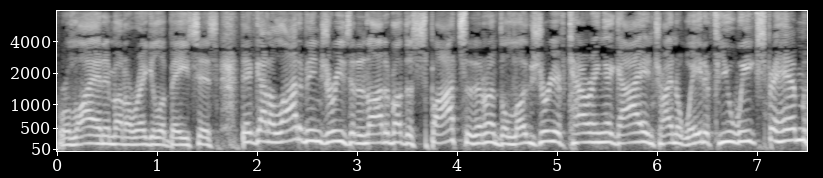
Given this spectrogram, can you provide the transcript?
rely on him on a regular basis. They've got a lot of injuries in a lot of other spots, so they don't have the luxury of carrying a guy and trying to wait a few weeks for him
